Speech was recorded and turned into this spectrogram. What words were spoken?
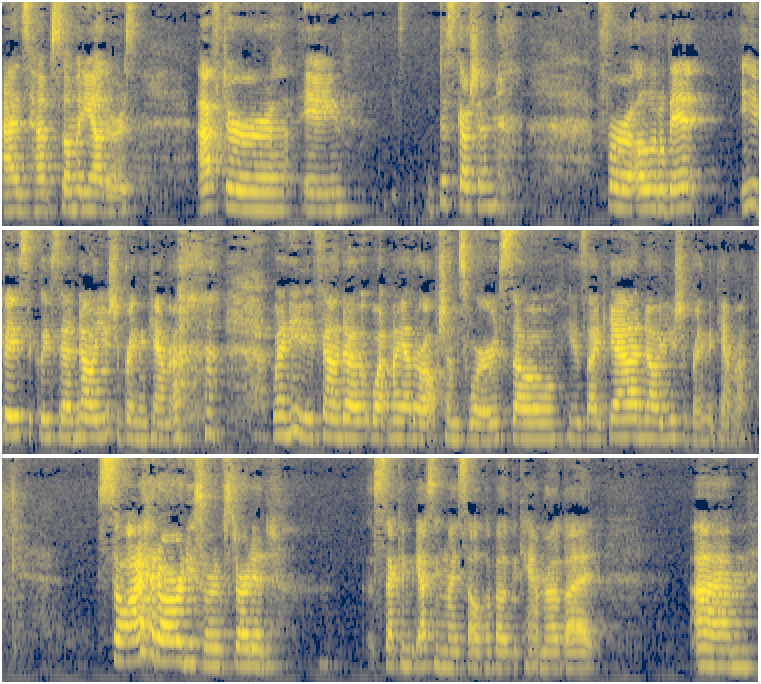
as have so many others. After a discussion for a little bit, he basically said, no, you should bring the camera when he found out what my other options were. So he's like, yeah, no, you should bring the camera. So I had already sort of started second guessing myself about the camera, but um,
